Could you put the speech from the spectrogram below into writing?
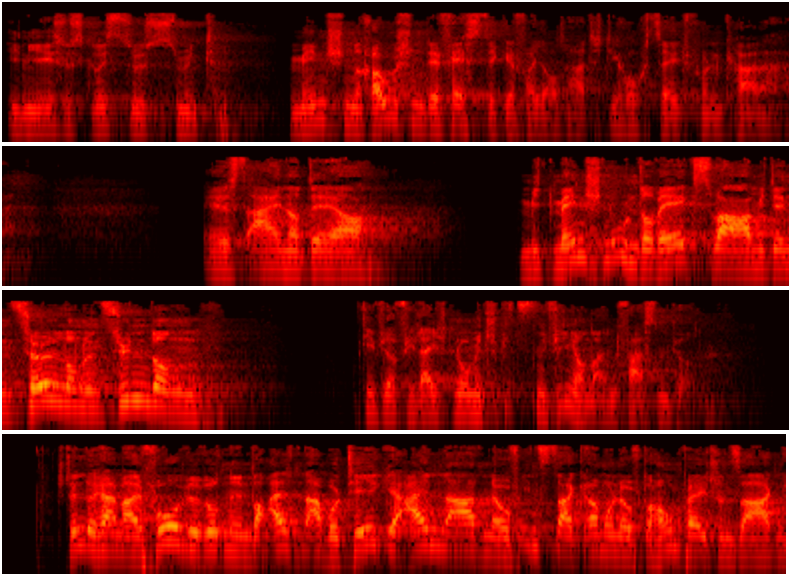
in Jesus Christus mit Menschen rauschende Feste gefeiert hat, die Hochzeit von Kanaan. Er ist einer, der mit Menschen unterwegs war, mit den Zöllnern und Sündern, die wir vielleicht nur mit spitzen Fingern anfassen würden. Stellt euch einmal vor, wir würden in der alten Apotheke einladen auf Instagram und auf der Homepage und sagen,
